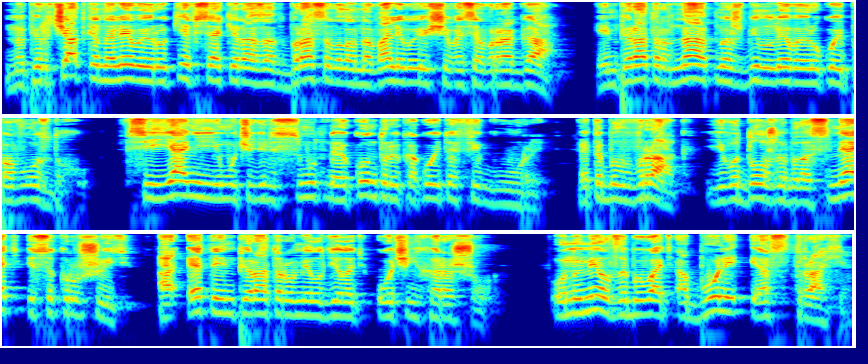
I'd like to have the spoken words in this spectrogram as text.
Но перчатка на левой руке всякий раз отбрасывала наваливающегося врага. Император наотмашь бил левой рукой по воздуху. В сиянии ему чудились смутные контуры какой-то фигуры. Это был враг, его должно было смять и сокрушить, а это император умел делать очень хорошо. Он умел забывать о боли и о страхе.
